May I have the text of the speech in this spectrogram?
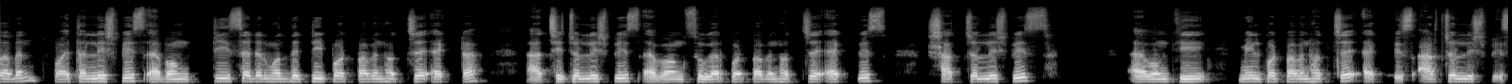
পাবেন, পঁয়তাল্লিশ পিস এবং টি সেটের মধ্যে টি পট পাবেন হচ্ছে একটা, আর ছিচল্লিশ পিস এবং সুগার পট পাবেন হচ্ছে এক পিস সাতচল্লিশ পিস এবং কি মিল পট পাবেন হচ্ছে এক পিস আটচল্লিশ পিস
